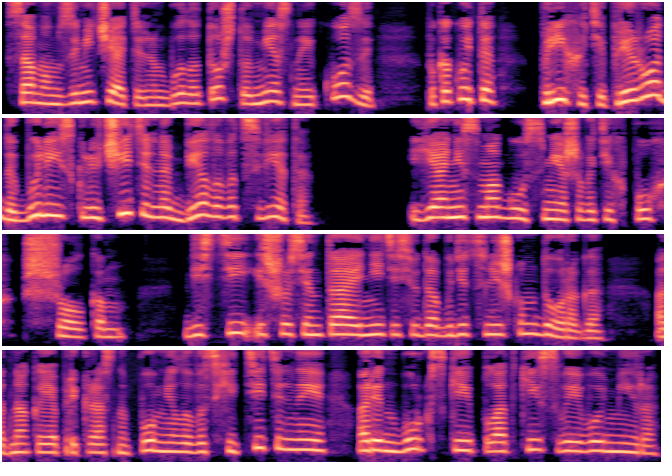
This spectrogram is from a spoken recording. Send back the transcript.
Самым замечательным было то, что местные козы по какой-то прихоти природы были исключительно белого цвета. Я не смогу смешивать их пух с шелком. Вести из Шосентая нити сюда будет слишком дорого, однако я прекрасно помнила восхитительные оренбургские платки своего мира.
